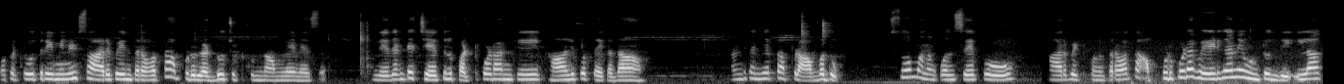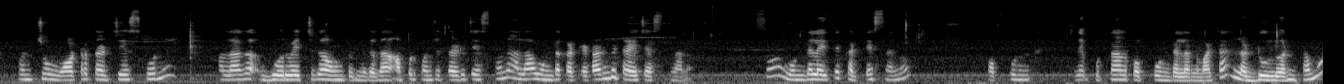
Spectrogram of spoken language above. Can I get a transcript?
ఒక టూ త్రీ మినిట్స్ ఆరిపోయిన తర్వాత అప్పుడు లడ్డు చుట్టుకుందాంలే అనేసి. లేదంటే చేతులు పట్టుకోవడానికి కాలిపోతాయి కదా. అందుకని చెప్పి అప్పుడు అవ్వదు. సో మనం కొంతసేపు ఆరబెట్టుకున్న తర్వాత అప్పుడు కూడా వేడిగానే ఉంటుంది. ఇలా కొంచెం వాటర్ తడి చేసుకొని అలాగా గోరువెచ్చగా ఉంటుంది కదా. అప్పుడు కొంచెం తడి చేసుకొని అలా ఉండ కట్టడానికి ట్రై చేస్తున్నాను. సో ఉండలు అయితే కట్టేస్తాను పప్పు అదే పుట్నాల పప్పు ఉండలు అనమాట లడ్డూలు అంటాము.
